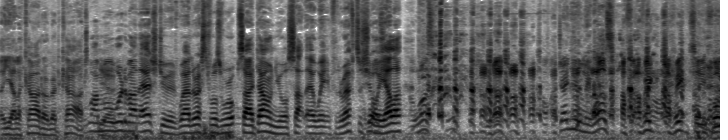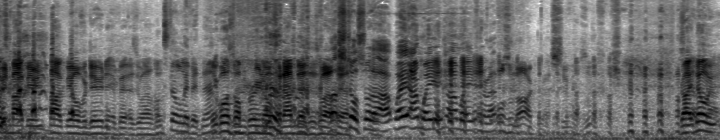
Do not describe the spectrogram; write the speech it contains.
a yellow card or a red card. Well, I'm more worried about that, Stuart. Where the rest of us were upside down, you were sat there waiting for the ref to show was. yellow. I was. I genuinely was. I, I think I think two footed might be might be overdoing it a bit as well. I'm still livid now. It was on Bruno Fernandes as well. Let's yeah. still sort that out. Wait, I'm waiting. I'm waiting for the ref. wasn't that aggressive, was it? right, no.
